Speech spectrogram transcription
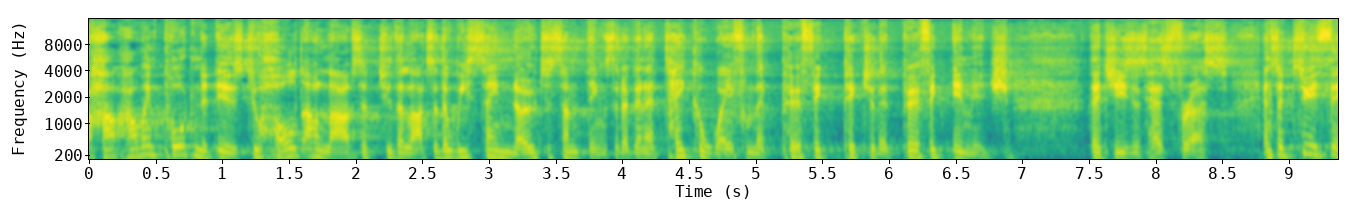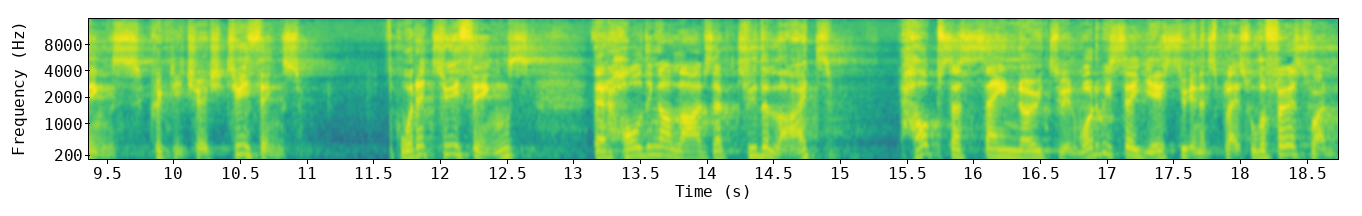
how, how important it is to hold our lives up to the light so that we say no to some things that are going to take away from that perfect picture, that perfect image that Jesus has for us. And so, two things, quickly, church, two things. What are two things that holding our lives up to the light helps us say no to? And what do we say yes to in its place? Well, the first one,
